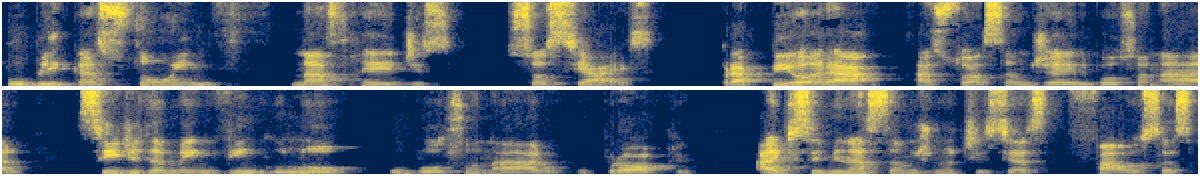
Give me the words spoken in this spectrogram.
publicações nas redes sociais. Para piorar a situação de Jair Bolsonaro, Cid também vinculou o Bolsonaro, o próprio, à disseminação de notícias falsas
